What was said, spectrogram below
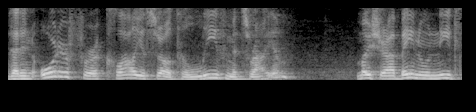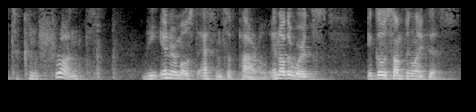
that in order for Klal Yisrael to leave Mitzrayim, Moshe Rabbeinu needs to confront the innermost essence of Paro. In other words, it goes something like this.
